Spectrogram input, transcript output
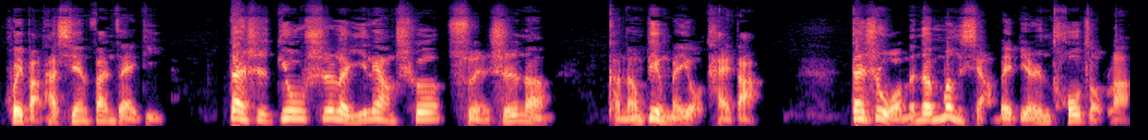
会把它掀翻在地。但是丢失了一辆车，损失呢，可能并没有太大。但是我们的梦想被别人偷走了，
